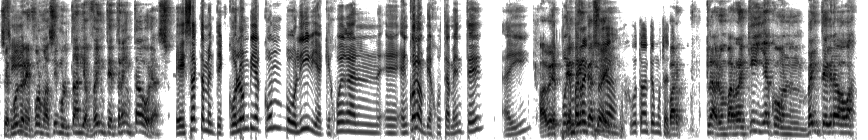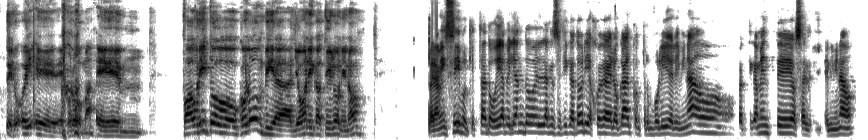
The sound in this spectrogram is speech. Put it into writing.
se sí. en forma simultánea 20, 30 horas. Exactamente, Colombia con Bolivia, que juegan eh, en Colombia justamente. Ahí. A ver, en Barranquilla, justamente muchachos. claro, en Barranquilla con 20 grados bajo cero. Eh, broma. eh, favorito Colombia, Giovanni Castiglioni, ¿no? Para mí sí, porque está todavía peleando en la clasificatoria, juega de local contra un Bolivia eliminado prácticamente, o sea, eliminado.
